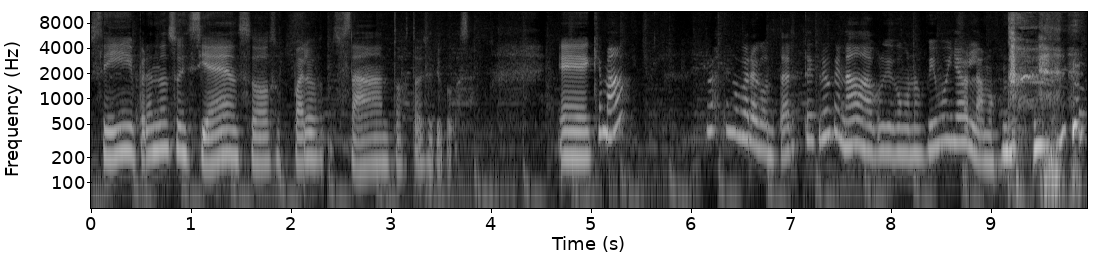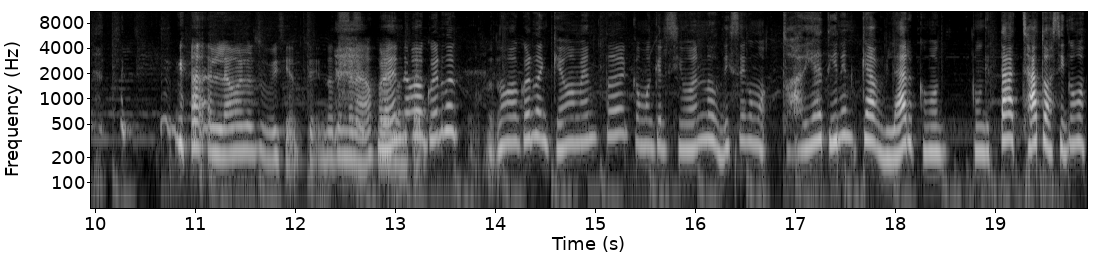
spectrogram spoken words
Sí, prendan su incienso, sus palos santos, todo ese tipo de cosas. Eh, ¿Qué más? ¿Qué más tengo para contarte? Creo que nada, porque como nos vimos ya hablamos. hablamos lo suficiente. No tengo nada para Bueno, no me acuerdo, no me acuerdo en qué momento como que el Simón nos dice como todavía tienen que hablar, como, como que está chato, así como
